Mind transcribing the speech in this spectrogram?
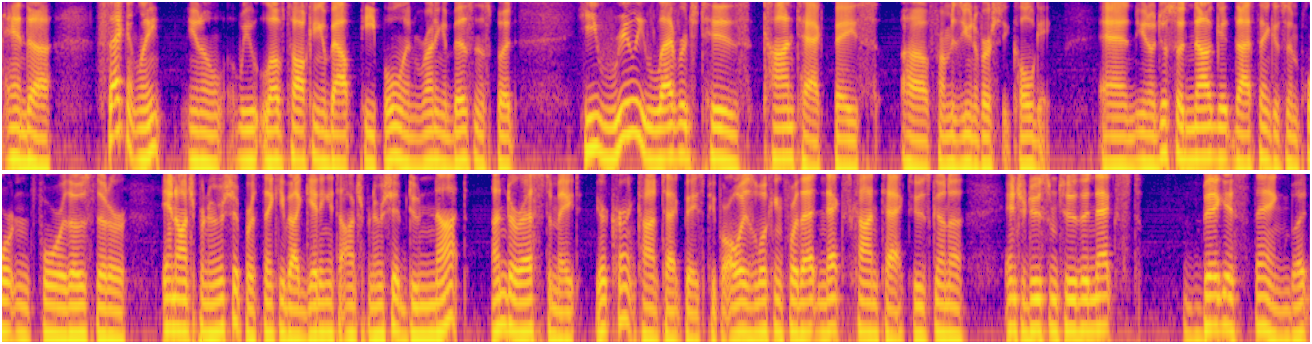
And uh, secondly, you know we love talking about people and running a business, but he really leveraged his contact base uh, from his university, Colgate. And you know, just a nugget that I think is important for those that are in entrepreneurship or thinking about getting into entrepreneurship: do not underestimate your current contact base. People are always looking for that next contact who's going to introduce them to the next biggest thing, but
